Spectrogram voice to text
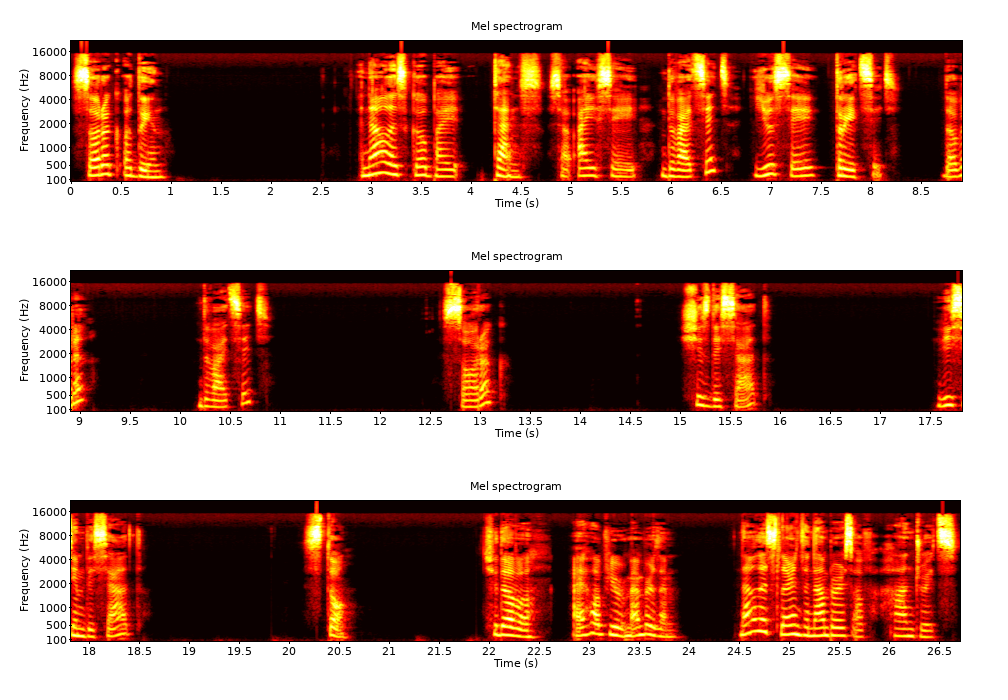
41. And now let's go by tense. So I say 20, you say 30. Добре? 20, 40, 60, 80, 100. Чудово! I hope you remember them. Now let's learn the numbers of hundreds.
